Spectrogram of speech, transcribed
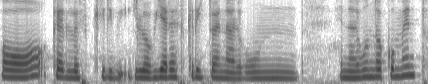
o que lo, lo hubiera escrito en algún, en algún documento.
